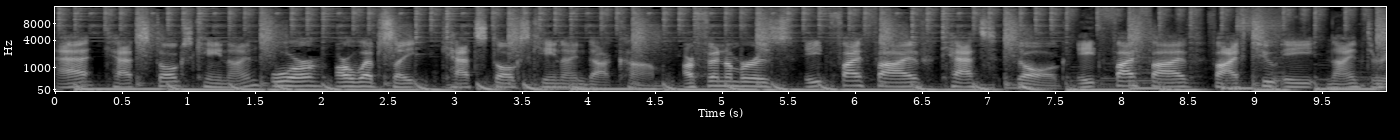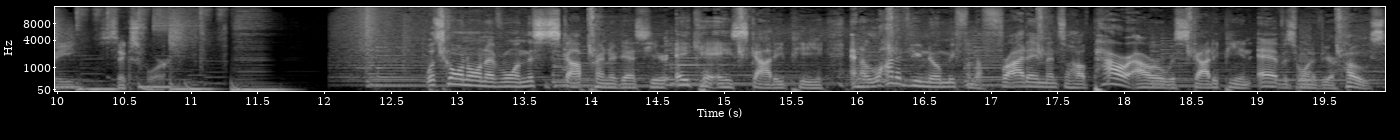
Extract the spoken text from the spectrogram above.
at Katz Dogs Canine or our website, katzdogscanine.com. Our phone number is 855 KATZ DOG, 855 528 9364. What's going on, everyone? This is Scott Prendergast here, aka Scotty P, and a lot of you know me from the Friday Mental Health Power Hour with Scotty P and Ev as one of your hosts.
